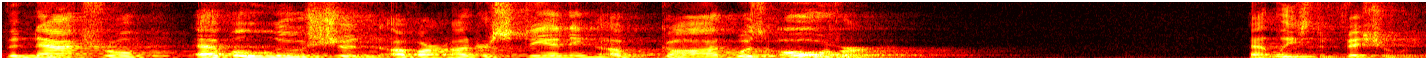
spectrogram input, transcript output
the natural evolution of our understanding of God was over, at least officially.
